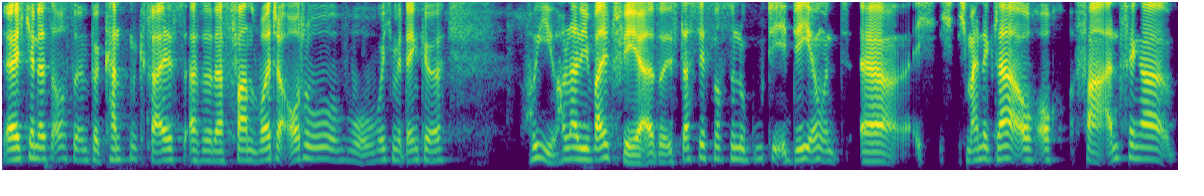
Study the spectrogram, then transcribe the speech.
ja, ich kenne das auch so im Bekanntenkreis. Also da fahren Leute Auto, wo, wo ich mir denke, hui, holla die Waldfee. Also ist das jetzt noch so eine gute Idee? Und äh, ich, ich, ich meine, klar, auch, auch Fahranfänger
